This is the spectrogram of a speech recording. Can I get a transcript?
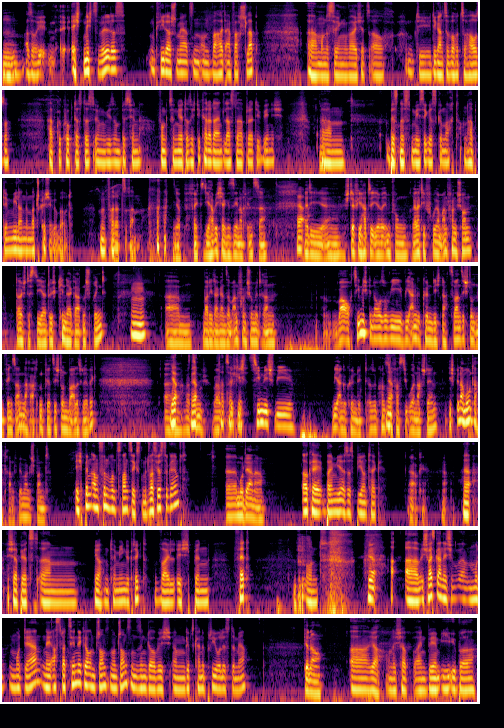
Mhm. Also äh, echt nichts Wildes, Gliederschmerzen und war halt einfach schlapp. Ähm, und deswegen war ich jetzt auch die, die ganze Woche zu Hause. Hab geguckt, dass das irgendwie so ein bisschen funktioniert, dass ich die Kader da entlaste, habe relativ wenig Ja. ähm, Businessmäßiges gemacht und habe dem Milan eine Matschküche gebaut. Mit dem Vater zusammen. Ja, perfekt. Die habe ich ja gesehen auf Insta. Ja. Ja, die äh, Steffi hatte ihre Impfung relativ früh am Anfang schon. Dadurch, dass die ja durch Kindergarten springt, Mhm. ähm, war die da ganz am Anfang schon mit dran. War auch ziemlich genau so wie, wie angekündigt. Nach 20 Stunden fing es an, nach 48 Stunden war alles wieder weg. Äh, Ja, war, ja, ziemlich, war tatsächlich. wirklich ziemlich wie, wie angekündigt. Also konntest Ja. du fast die Uhr nachstellen. Ich bin am Montag dran, ich bin mal gespannt. Ich bin am 25. Mit was wirst du geimpft? Äh, Moderna. Okay, bei mir ist es BioNTech. Ah, okay. Ja. Ja, ich habe jetzt ähm, ja, einen Termin gekriegt, weil ich bin fett und ja. äh, ich weiß gar nicht, äh, mo modern, nee, AstraZeneca und Johnson Johnson sind, glaube ich, ähm, gibt es keine Prio-Liste mehr. Genau. Äh, ja, und ich habe ein BMI über,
